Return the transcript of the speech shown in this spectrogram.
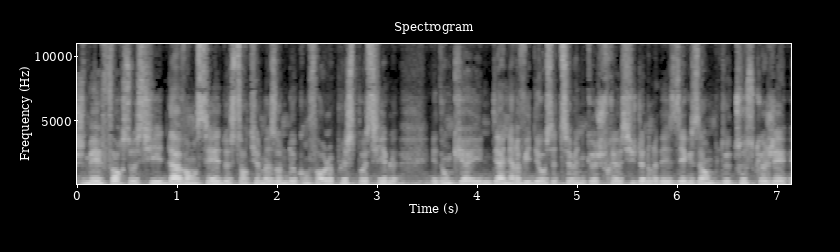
je m'efforce aussi d'avancer, de sortir de ma zone de confort le plus possible. Et donc, il y a une dernière vidéo cette semaine que je ferai aussi. Je donnerai des exemples de tout ce que j'ai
